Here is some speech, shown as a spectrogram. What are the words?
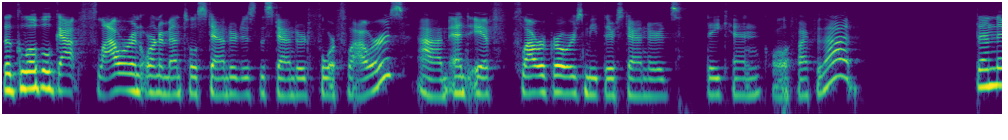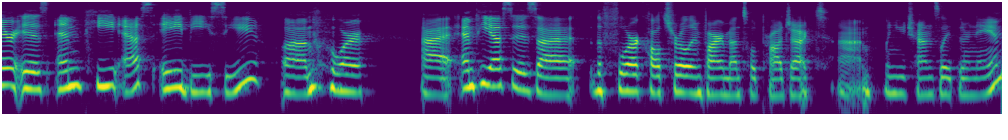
the Global GAP flower and ornamental standard is the standard for flowers. Um, and if flower growers meet their standards, they can qualify for that. Then there is MPSABC, um, or uh, MPS is uh, the Floricultural Environmental Project um, when you translate their name.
